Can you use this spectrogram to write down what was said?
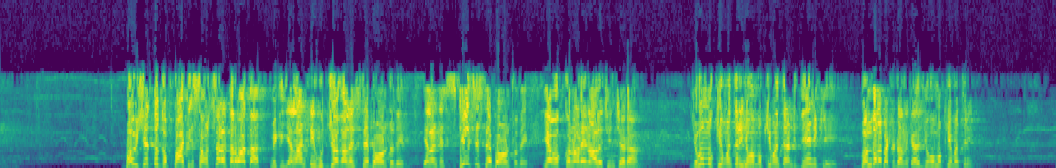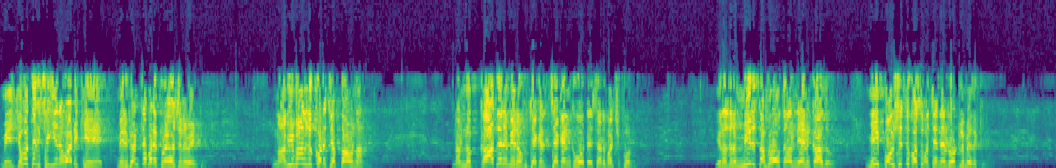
భవిష్యత్తుకు పాతిక సంవత్సరాల తర్వాత మీకు ఎలాంటి ఉద్యోగాలు ఇస్తే బాగుంటుంది? ఎలాంటి స్కిల్స్ ఇస్తే బాగుంటుంది? ఏ ఒక్కనాడైనా ఆలోచించాడా? యువ ముఖ్యమంత్రి యువ ముఖ్యమంత్రి అంటే దేనికి? బంధులు పెట్టడానికి. అది యువ ముఖ్యమంత్రి. మీ యువతకు చెయ్యని వాడికి మీరు వెంటబడే ప్రయోజనం ఏంటి? నా అభిమానులకు కూడా చెప్తా ఉన్నాను. నన్ను కాదని మీరు జగన్ జగన్కి ఓటేశాడు మర్చిపోను. ఈ రోజున మీరు సఫర్ అవుతున్నారు నేను కాదు. మీ భవిష్యత్తు కోసం వచ్చే నేను రోడ్ల మీదకి.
